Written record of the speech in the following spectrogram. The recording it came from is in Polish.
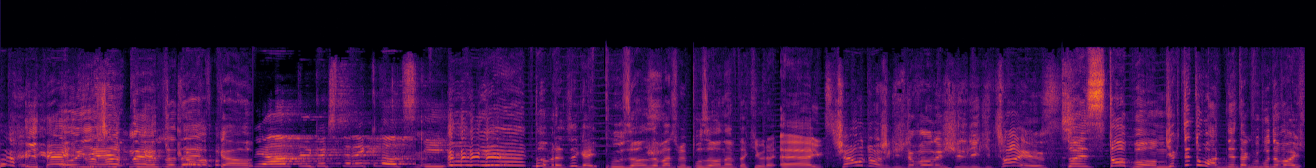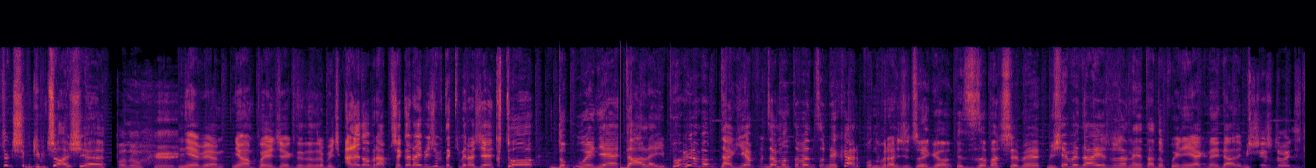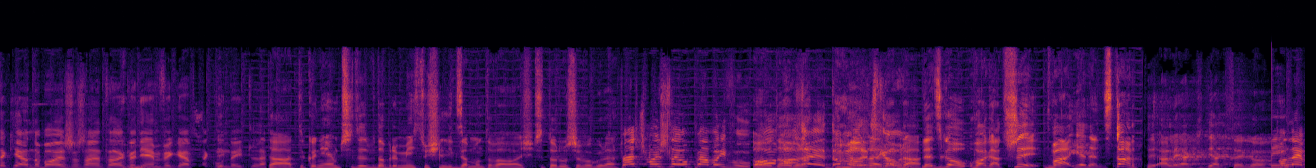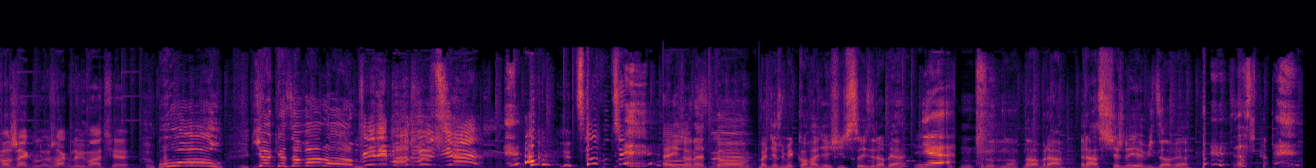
Ojejku, Żonetko! Miałam tylko cztery klocki. Dobra, czekaj, Puzon, zobaczmy Puzona w takim razie. Ej, Czemu tu masz jakieś dowolne silniki? Co jest? co jest z tobą? Jak ty to ładnie tak wybudowałeś w tak szybkim czasie? Paluchy. Nie wiem, nie mam pojęcia jak ty to zrobić, ale dobra, przekonajmy się w takim razie, kto dopłynie dalej. Powiem wam tak, ja zamontowałem sobie harpun w razie czego, więc zobaczymy. Mi się wydaje, że Żaneta dopłynie jak najdalej. Mi się... Myślisz, że to będzie takie randomowe, że Żaneta nagle, nie wiem, wygra w sekundę i tyle. Ta, tylko nie wiem, czy ty w dobrym miejscu silnik zamontowałaś, czy to ruszy w ogóle. Patrz, masz lewo, prawo i w. O, dobra, Może, dobra, let's go. dobra, let's go, uwaga, 3, 2, 1, start! Ty, ale jak, jak tego? Po lewo, żeglu, żagluj macie. Wow, jak ja zawalam! Filip, odwróć się! Ej, Żanetko, będziesz mnie kochać, jeśli ci coś zrobię? Nie. Mm, trudno. Dobra, raz się żyje, widzowie.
